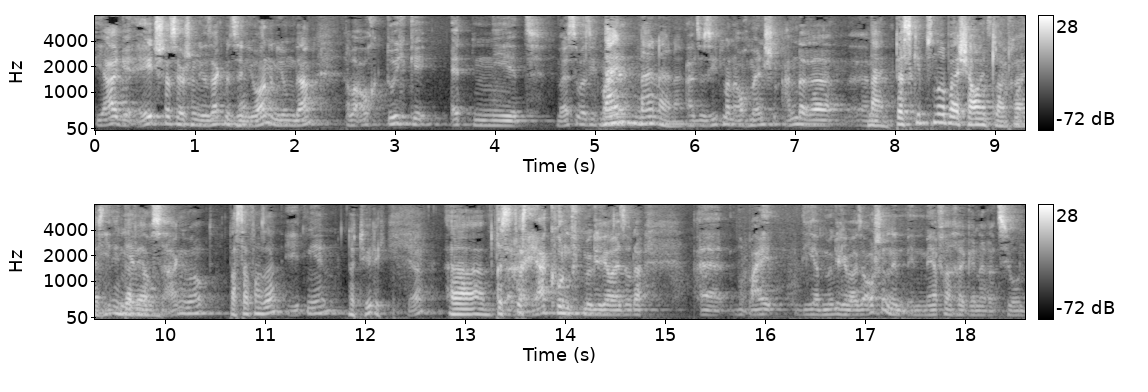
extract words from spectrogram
ja, geaged, hast du ja schon gesagt, mit Senioren und jungen Damen, aber auch durchgeethniert. Weißt du, was ich meine? Nein, nein, nein, nein. Also sieht man auch Menschen anderer ähm, Nein, das gibt's nur bei Schau ins Land darf man reisen in der Werbung. sagen überhaupt? Was darf man sagen? Ethnien? Natürlich. Ja? Äh, das, Oder das, Herkunft möglicherweise oder äh, wobei die ja möglicherweise auch schon in, in mehrfacher Generation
